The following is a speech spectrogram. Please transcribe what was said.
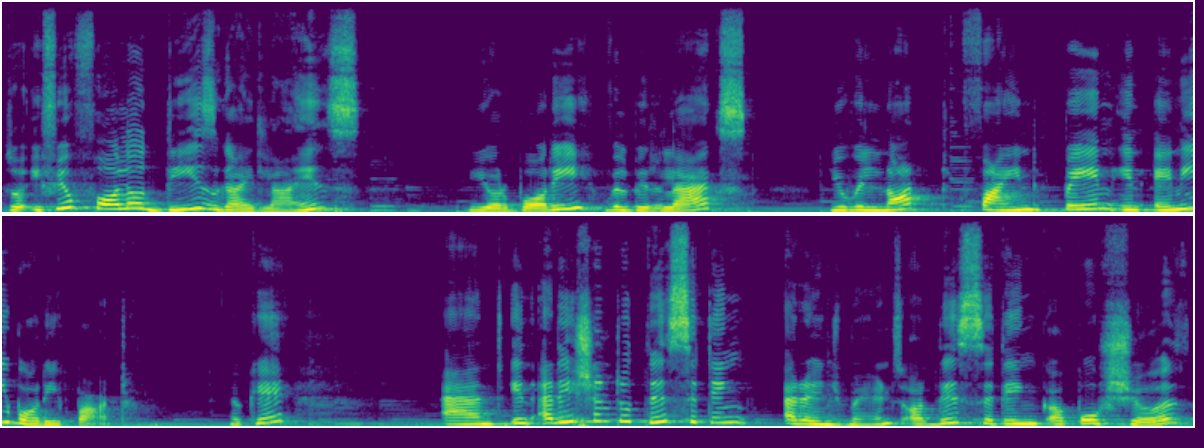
So, if you follow these guidelines, your body will be relaxed. You will not find pain in any body part. Okay, and in addition to this sitting arrangements or this sitting uh, postures,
